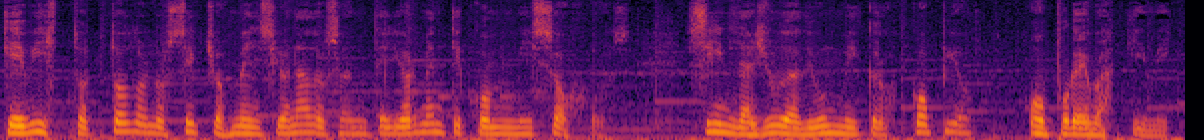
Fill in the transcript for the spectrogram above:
que he visto todos los hechos mencionados anteriormente con mis ojos, sin la ayuda de un microscopio o pruebas químicas.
